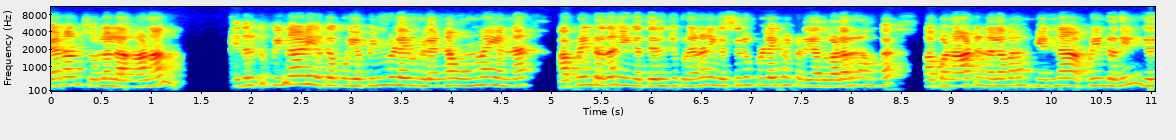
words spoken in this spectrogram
வேணாம்னு சொல்லல. ஆனா, இதற்கு பின்னாடி இருக்கக்கூடிய பின்விளைவுகள் என்ன? உண்மை என்ன? அப்படின்றத நீங்க தெரிஞ்சுக்கணும். ஏன்னா, நீங்க சிறு பிள்ளைகள் கிடையாது. வளர்றவங்க. அப்ப நாட்டு நிலவரம் என்ன? அப்படின்றதையும் நீங்க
